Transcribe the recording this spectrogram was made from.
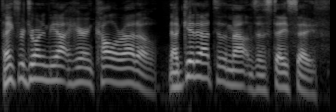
Thanks for joining me out here in Colorado. Now get out to the mountains and stay safe.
